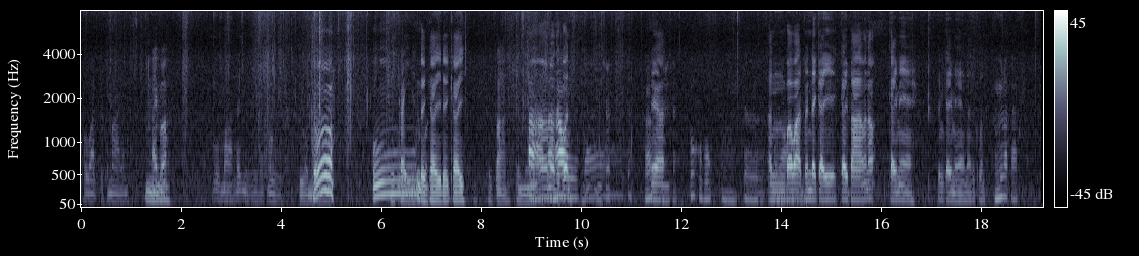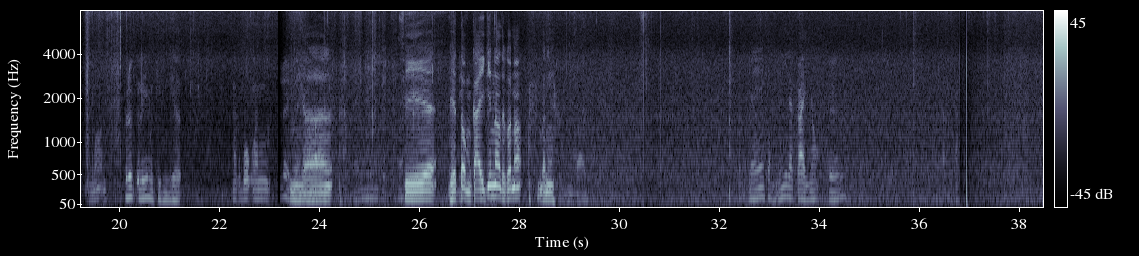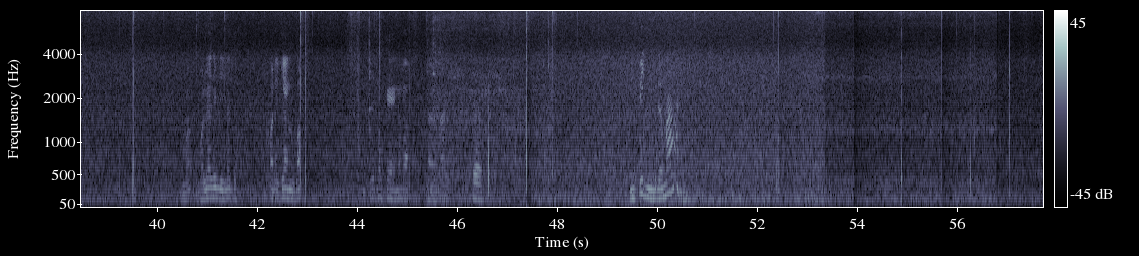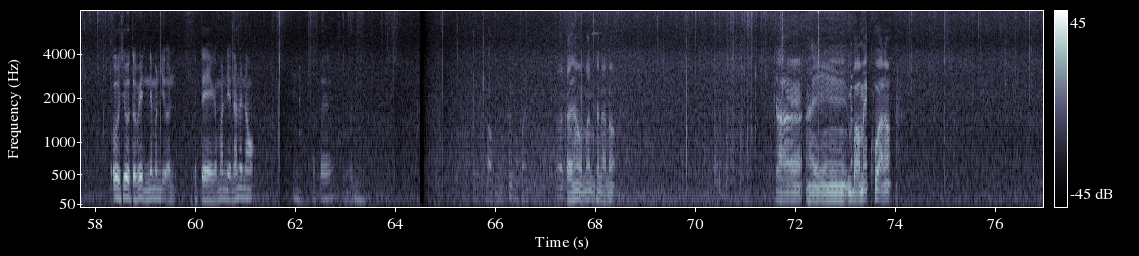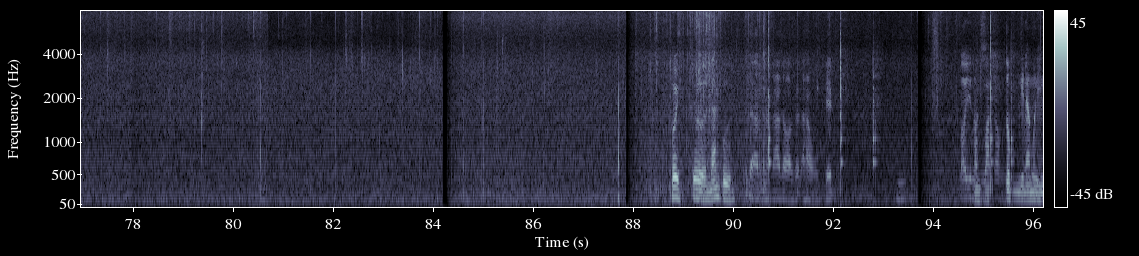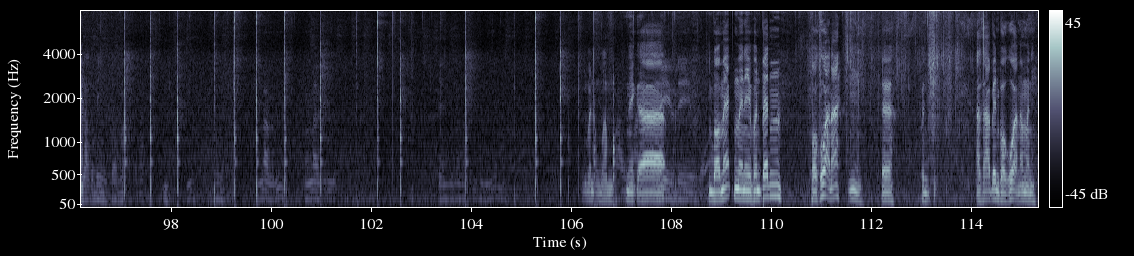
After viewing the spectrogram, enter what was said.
ประวัติก็มาแล้วนะมไอ้บ่โอ้มาได้หนึ่งเลยโอ้คือว่ามาโอ้โอ้ได้ไก่นะทุกคน ได้ไก่ได้ไก่ไก่ปลาไก่เนื้ออ่าเนาะทุกคนเนี่ย ก็กระพกเจออันบาวาดเป็นได้ไก่ไก่ปลามาเนาะไก่แม่เป็นไก่แม่นะทุกคน หื้อแล้วครับเหมาะนะลึกอะไรมันกินเยอะ มันกระบอกมันเลยนี่ก็สีเฮ็ดต้มไก่กินเนาะทุกคนเนาะบัดนี้แม่กันนี่ละไก่เนาะเออบนเรือที่ดีแล้วจะพอได้แย่งอยู่บ่เล่นต้องแกงนะบ่มันปิ้นอยู่เด้อมา เออเชื่อแต่เว้นเนี่ยมันเยอะกระแตกับมันเยอะนั้นเลยเนาะกระแตดอกมันขึ้นบุไปไก่เฮามันขนาดเนาะก็ให้เบาแม็กคั่วเนาะ เฮ้ย เจอนั่นปืนจะอันหน้าดอกก็เอาเก็บเราอยู่นอกวัดต้องต้มกินน้ำมันนี้นะ เราก็มีตอนมากนะของเรากับของเราเป็นเซนอยู่แล้วมันเป็นคนนั้นอยู่บ้านหนองบำนี่ก็เดียวเดียวเบาแม็กมื้อนี้เพิ่นเป็นพ่อครัวนะ อืมเออเป็นอาสาเป็นพ่อครัวนะมื้อนี้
